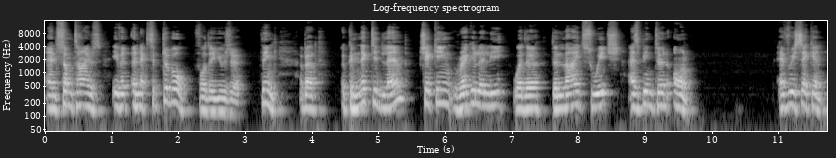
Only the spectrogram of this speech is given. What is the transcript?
and sometimes even unacceptable for the user. Think about a connected lamp checking regularly whether the light switch has been turned on every second.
